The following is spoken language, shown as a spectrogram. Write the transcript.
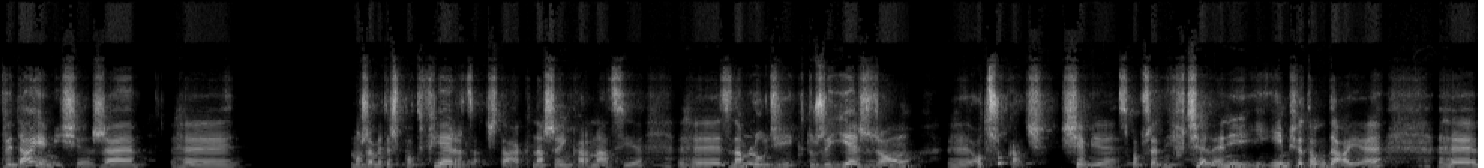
wydaje mi się, że e, możemy też potwierdzać, tak, nasze inkarnacje. E, znam ludzi, którzy jeżdżą E, odszukać siebie z poprzednich wcieleń i, im się to udaje. E,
